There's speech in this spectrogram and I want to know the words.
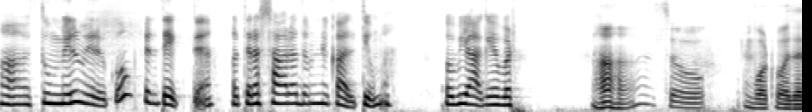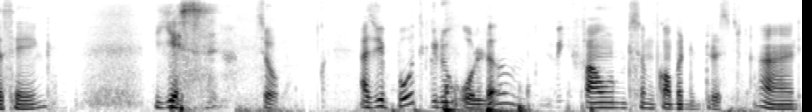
हाँ तू मिल मेरे को फिर देखते हैं। और तेरा सारा दम निकालती हूँ मैं। अभी आगे बढ़। हाँ so what was I saying? Yes. So as we both grew older we found some common interest. And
